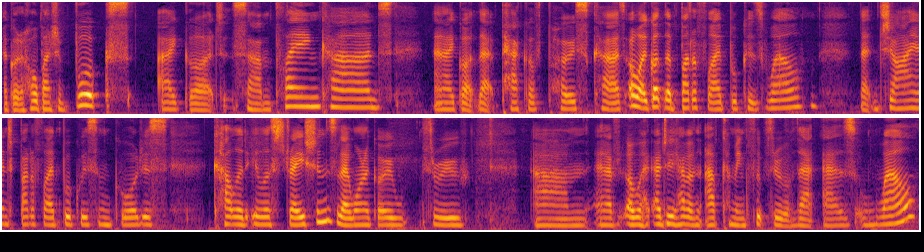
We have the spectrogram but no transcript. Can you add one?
I got a whole bunch of books. I got some playing cards and I got that pack of postcards. Oh, I got the butterfly book as well that giant butterfly book with some gorgeous coloured illustrations that I want to go through. Um, and I've, oh, I do have an upcoming flip through of that as well.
